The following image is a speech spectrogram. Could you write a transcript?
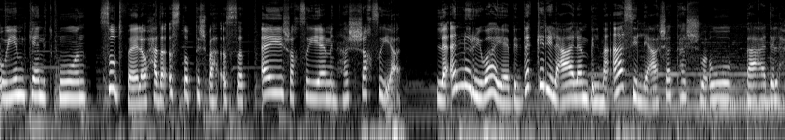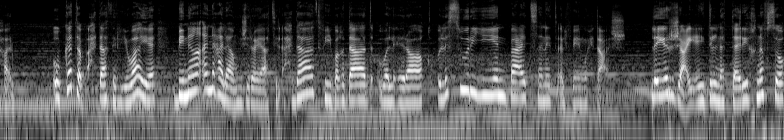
ويمكن تكون صدفة لو حدا قصته بتشبه قصة أي شخصية من هالشخصيات. لأنه الرواية بتذكر العالم بالمآسي اللي عاشتها الشعوب بعد الحرب. وكتب أحداث الرواية بناء على مجريات الأحداث في بغداد والعراق وللسوريين بعد سنة 2011 ليرجع يعيد لنا التاريخ نفسه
